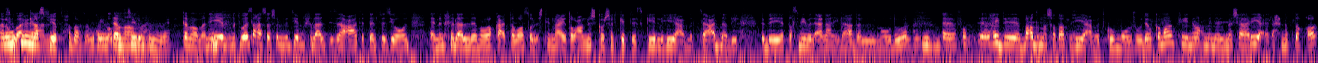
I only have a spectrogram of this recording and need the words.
إنه ممكن الناس فيها تحضر وهي نقطة كثير مهمة. تماما. هي متوزعه على ال social media من خلال الإذاعات التلفزيون من خلال مواقع التواصل الاجتماعي. طبعا نشكر شركة تسكيل اللي هي عم تساعدنا بالتصميم الاعلاني لهذا الموضوع. آه، هيدي بعض النشاطات اللي هي عم تكون موجودة. وكمان في نوع من المشاريع رح نطلقها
